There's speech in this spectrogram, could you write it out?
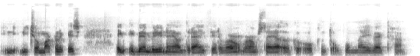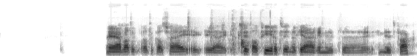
niet, niet, zo makkelijk is. Ik, ik ben benieuwd naar jouw drijfveren. Waarom, waarom sta je elke ochtend op om naar je werk te gaan? Nou ja, wat ik, wat ik al zei, ik, ik zit al 24 jaar in dit, in dit vak.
